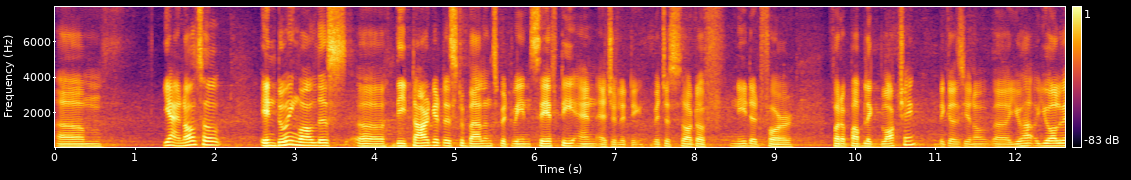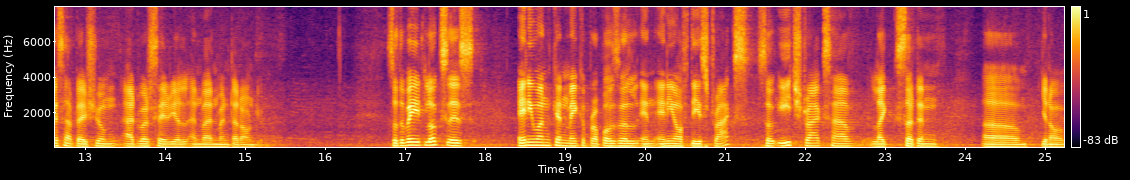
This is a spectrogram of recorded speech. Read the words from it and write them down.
Um, yeah, and also in doing all this, uh, the target is to balance between safety and agility, which is sort of needed for, for a public blockchain because you know uh, you, you always have to assume adversarial environment around you. So the way it looks is anyone can make a proposal in any of these tracks. So each tracks have like certain, uh, you know,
